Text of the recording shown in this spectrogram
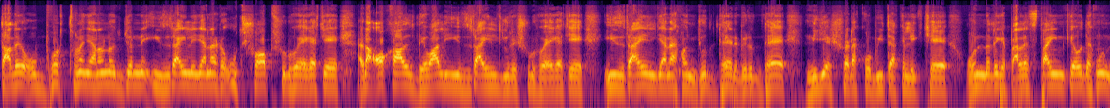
তাদের অভ্যর্থনা জানানোর জন্য ইসরায়েলে যেন একটা উৎসব শুরু হয়ে গেছে, একটা অকাল দেওয়ালি ইসরায়েল জুড়ে শুরু হয়ে গেছে। ইসরায়েল যেন এখন যুদ্ধের বিরুদ্ধে নিজস্ব একটা কবিতাকে লিখছে। অন্যদিকে প্যালেস্তাইনকেও দেখুন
